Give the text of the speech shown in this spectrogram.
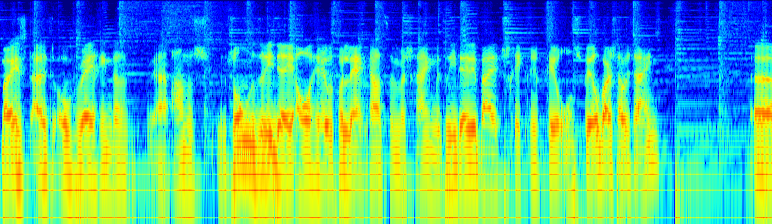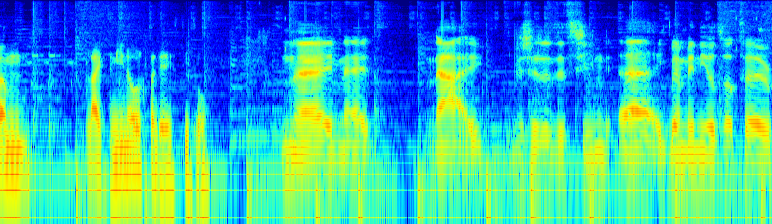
Maar is het uit de overweging dat het anders zonder 3D al heel veel leg had en waarschijnlijk met 3D erbij verschrikkelijk veel onspeelbaar zou zijn? Um, lijkt me niet nodig bij deze titel. Nee, nee. Nou, ik, we zullen dit zien. Uh, ik ben benieuwd wat de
